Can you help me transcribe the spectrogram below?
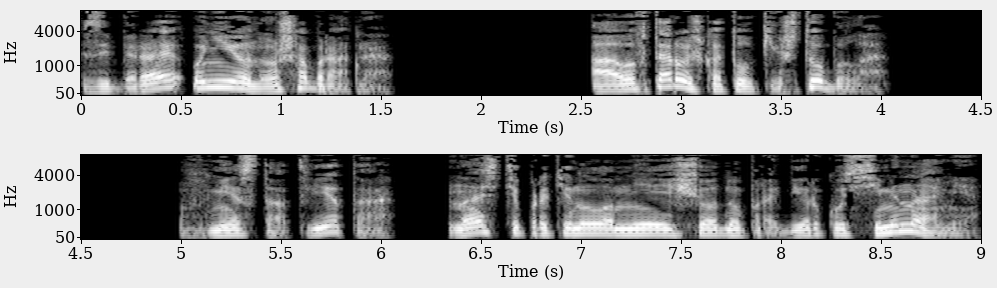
забирая у нее нож обратно. А во второй шкатулке что было? Вместо ответа Настя протянула мне еще одну пробирку с семенами,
